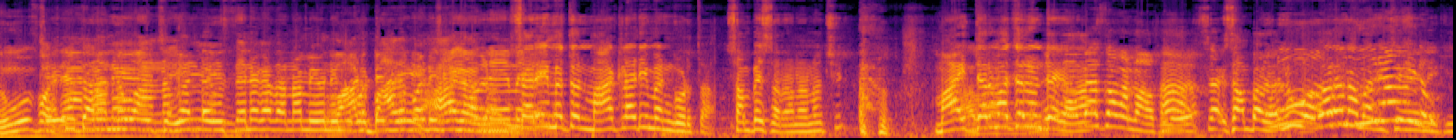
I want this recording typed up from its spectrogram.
నువ్వు కదన్నా మేము నిన్ను సరే ఈమెతో మాట్లాడి మేము కొడతా. చంపేస్తారా నన్ను వచ్చి? మా ఇద్దరి మధ్యలో ఉంటాయి కదా? నువ్వు ఎవరన్నా మరి. చేయనికి?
